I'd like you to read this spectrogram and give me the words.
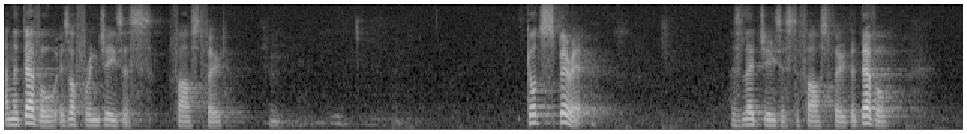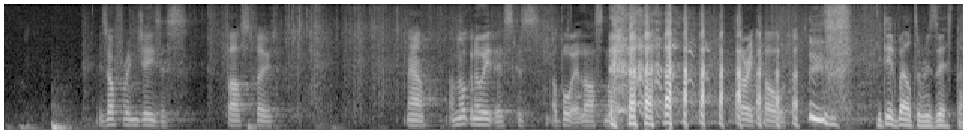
And the devil is offering Jesus fast food. God's Spirit has led Jesus to fast food. The devil is offering Jesus fast food. Now, I'm not going to eat this because I bought it last night. Very cold. You did well to resist, though.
